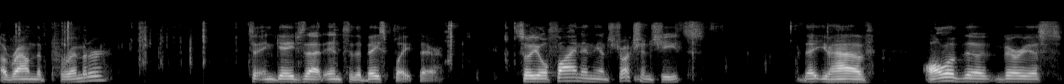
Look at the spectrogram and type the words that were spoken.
around the perimeter to engage that into the base plate there. So you'll find in the instruction sheets that you have all of the various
